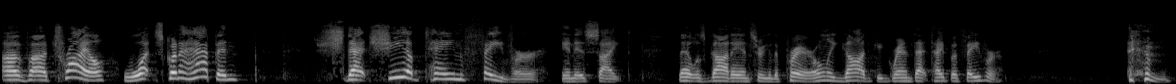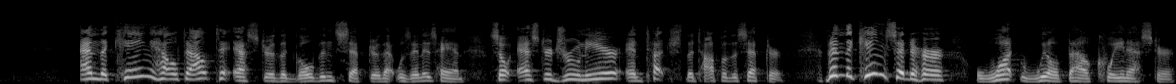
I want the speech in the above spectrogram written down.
of uh, trial. What's going to happen? That she obtained favor in his sight. That was God answering the prayer. Only God could grant that type of favor. and the king held out to Esther the golden scepter that was in his hand. So Esther drew near and touched the top of the scepter. Then the king said to her, What wilt thou, Queen Esther?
